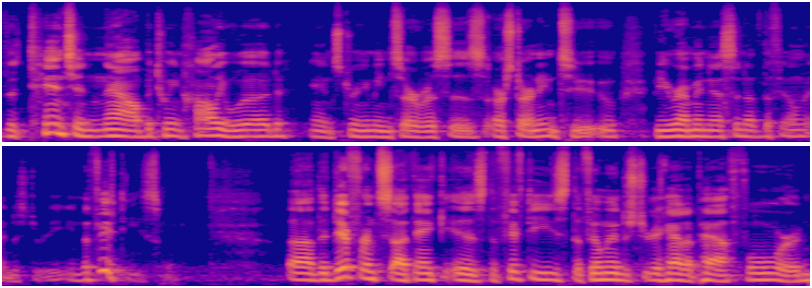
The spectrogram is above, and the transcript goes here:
the tension now between Hollywood and streaming services are starting to be reminiscent of the film industry in the 50s. Uh, the difference, I think, is the 50s. The film industry had a path forward.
